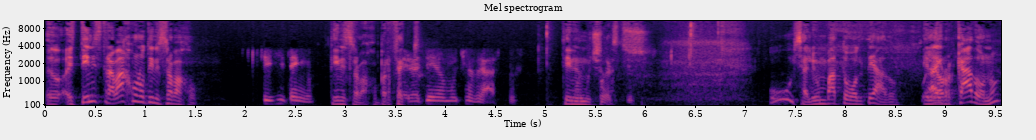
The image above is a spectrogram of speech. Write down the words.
Eh, ¿Tienes trabajo o no tienes trabajo? Sí, sí tengo, Tienes trabajo, pero he perfecto. tenido muchos gastos. Tienen muy muchos fuertes. gastos. Uy, salió un vato volteado. El Ay. ahorcado, ¿no?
